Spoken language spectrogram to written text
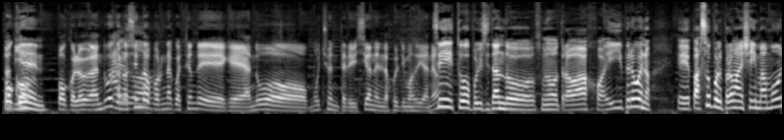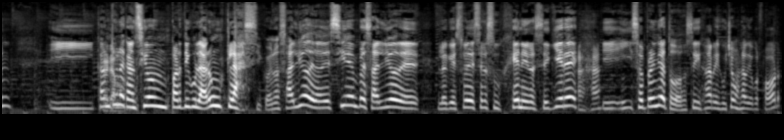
Poco, poco. Lo anduve conociendo por una cuestión de que anduvo mucho en televisión en los últimos días, ¿no? Sí, estuvo publicitando su nuevo trabajo ahí. Pero bueno, eh, pasó por el programa de Jay Mamón y cantó una canción particular, un clásico, ¿no? Salió de lo de siempre, salió de lo que suele ser su género, si se quiere, y, sorprendió a todos. Sí, Harry, escuchamos el audio, por favor.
